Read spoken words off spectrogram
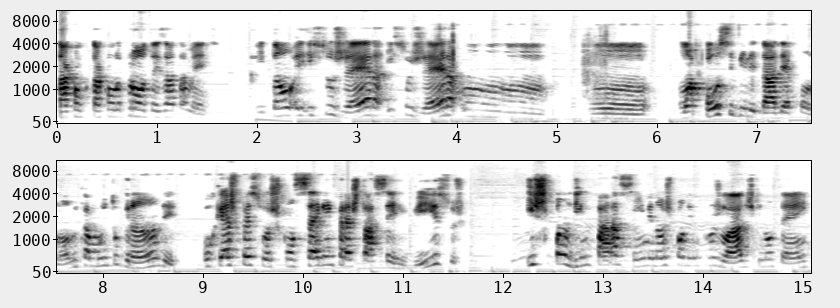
Tá com, tá com, pronto, exatamente. Então isso gera, isso gera um, um, uma possibilidade econômica muito grande porque as pessoas conseguem prestar serviços expandindo para cima e não expandindo para os lados que não tem.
